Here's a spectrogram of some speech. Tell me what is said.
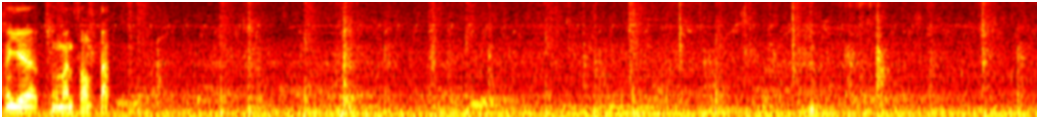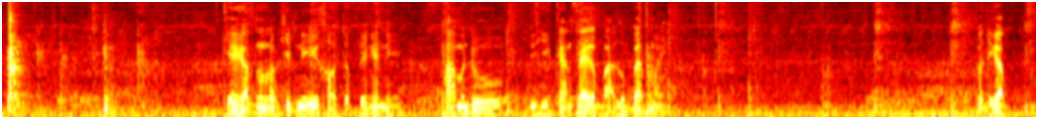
ไม่เยอะประมาณสองตัก โอเคครับสำหรับคลิปนี้ขอจบเพียงแค่นี้ พามาดูวิธีการแซะกระบะรูปแบบใหม่ สวัสดีครับ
